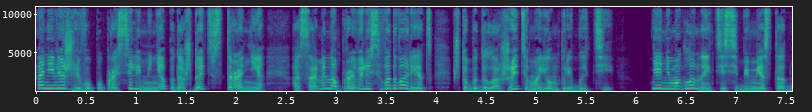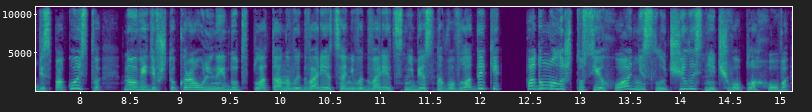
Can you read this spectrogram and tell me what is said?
Они вежливо попросили меня подождать в стороне, а сами направились во дворец, чтобы доложить о моем прибытии. Я не могла найти себе места от беспокойства, но, увидев, что караульные идут в Платановый дворец, а не во дворец небесного владыки, подумала, что с Ехуа не случилось ничего плохого,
